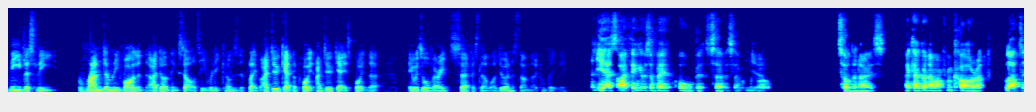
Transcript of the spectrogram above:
needlessly randomly violent that I don't think subtlety really comes into play. But I do get the point. I do get his point that it was all very surface level. I do understand that completely. Yes, I think it was a bit all a bit surface level Yeah. well. Till the nose. Okay, I've got another one from Cara. Loved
